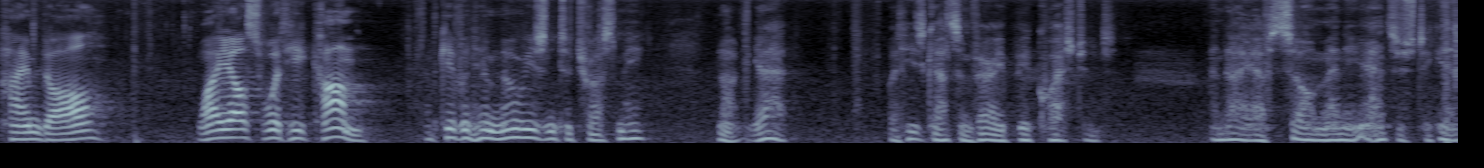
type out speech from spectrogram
Heimdall, why else would he come? I've given him no reason to trust me. Not yet. But he's got some very big questions. And I have so many answers to give.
